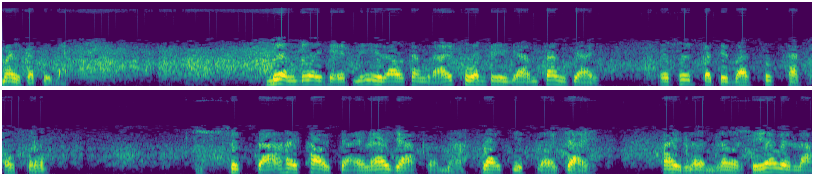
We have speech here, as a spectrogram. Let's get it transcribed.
ไม่ปฏิบัติเรื่องด้วยเหตุนี้เราทั้งหลายควรพยายามตั้งใจประพฤติปฏิบัติฝึกหัดอบรมศึกษาให้เข้าใจแล้วอยากจะมาปล่อยจิตปล่อยใจ ให้เลิ่นเล่อเสียเวลา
